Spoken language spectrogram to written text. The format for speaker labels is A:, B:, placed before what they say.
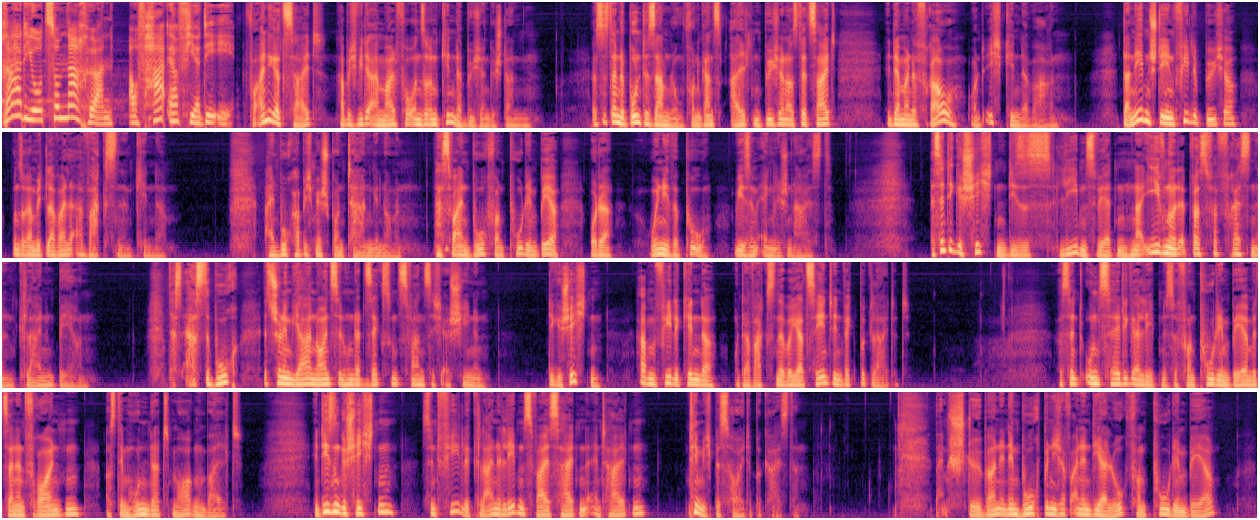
A: Radio zum Nachhören auf hr4.de.
B: Vor einiger Zeit habe ich wieder einmal vor unseren Kinderbüchern gestanden. Es ist eine bunte Sammlung von ganz alten Büchern aus der Zeit, in der meine Frau und ich Kinder waren. Daneben stehen viele Bücher unserer mittlerweile erwachsenen Kinder. Ein Buch habe ich mir spontan genommen. Das war ein Buch von Pooh dem Bär oder Winnie the Pooh, wie es im Englischen heißt. Es sind die Geschichten dieses liebenswerten, naiven und etwas verfressenen kleinen Bären. Das erste Buch ist schon im Jahr 1926 erschienen. Die Geschichten haben viele Kinder und Erwachsene über Jahrzehnte hinweg begleitet. Es sind unzählige Erlebnisse von Puh dem Bär mit seinen Freunden aus dem Hundert Morgenwald. In diesen Geschichten sind viele kleine Lebensweisheiten enthalten, die mich bis heute begeistern. Beim Stöbern in dem Buch bin ich auf einen Dialog vom Puh dem Bär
